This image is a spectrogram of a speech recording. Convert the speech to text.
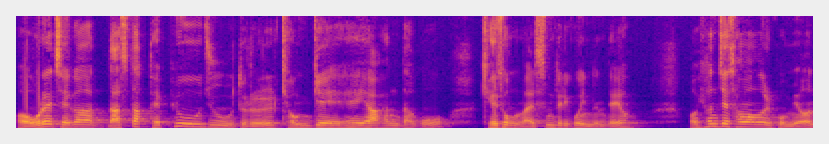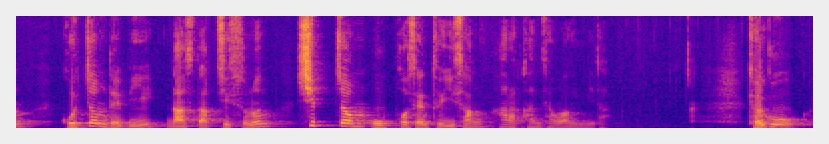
어, 올해 제가 나스닥 대표주들을 경계해야 한다고 계속 말씀드리고 있는데요. 어, 현재 상황을 보면 고점 대비 나스닥 지수는 10.5% 이상 하락한 상황입니다. 결국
